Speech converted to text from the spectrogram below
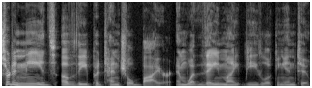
sort of needs of the potential buyer and what they might be looking into.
